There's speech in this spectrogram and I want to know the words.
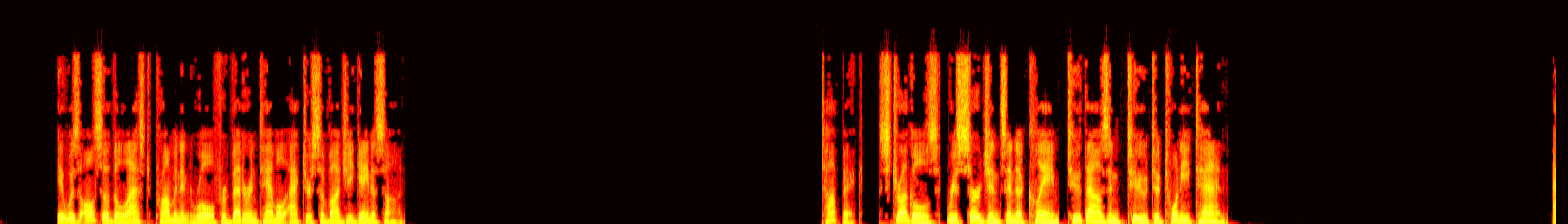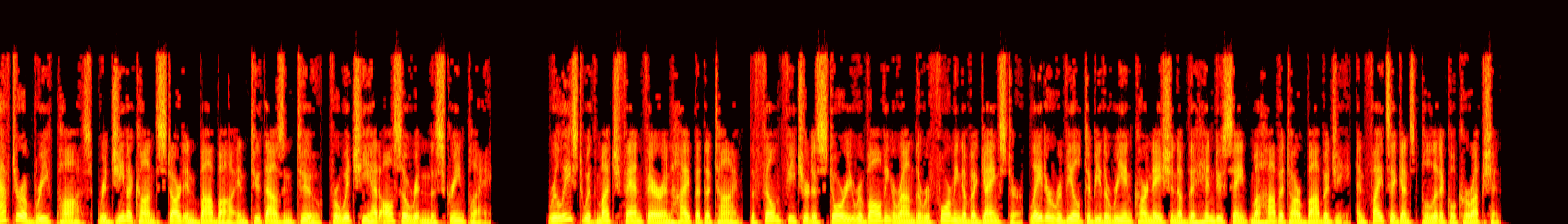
It was also the last prominent role for veteran Tamil actor Sivaji Ganesan. Struggles, Resurgence and Acclaim 2002 to 2010 After a brief pause, Rajinikanth starred in Baba in 2002, for which he had also written the screenplay. Released with much fanfare and hype at the time, the film featured a story revolving around the reforming of a gangster, later revealed to be the reincarnation of the Hindu saint Mahavatar Babaji, and fights against political corruption.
